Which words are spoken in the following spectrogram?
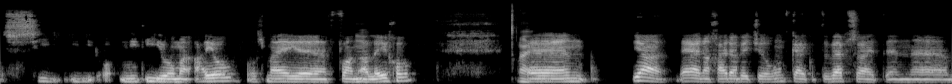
CEO, niet IO, maar IO, volgens mij, eh, van Ja. Allego. Ah, ja. En ja, nou ja, dan ga je daar een beetje rondkijken op de website. En ehm,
